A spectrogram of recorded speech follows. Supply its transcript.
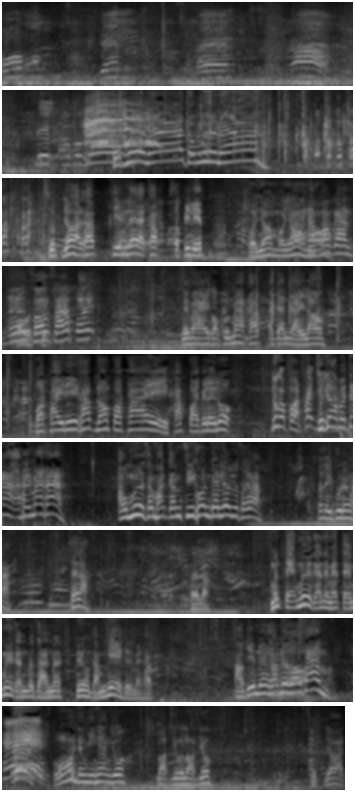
หกเจ็ดแปดเก้าสิบเอาปรบมือตบมือนะตบมือนะ กดกดกดกดกดสุดยอดครับทีมแรกครับสปิริต บ่ย่อมบ่ย่อมนับพร้อมกันหนึ่งสองสามปล่อยบายบายขอบคุณมากครับ อาจารย์ใหญ่เรา ปลอดภัยดีครับ น้องปลอดภัยครับ ปล่อยไปเลยลูกดูกับปลอดภัยสุดยอดป่ะจ้าเห็นไหมค่ะ เอามือสัมผัสกันสี่คนกันเร็วอยู่ใส่ล่ะจะเลยพูดเรื่องน่ะใส่ล่ะใส่ล่ะเหมือนแตะมือกันเลยไหมแตะมือกันประสานมาหนึ่งสองสามเฮ่ขึ้นไหมครับเอาทีมหนึ่งครับหนึ่งสองสามเฮ้โอ้ยังมีแห้งอยู่หลอดอยู่หลอดอยู่สุดยอด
